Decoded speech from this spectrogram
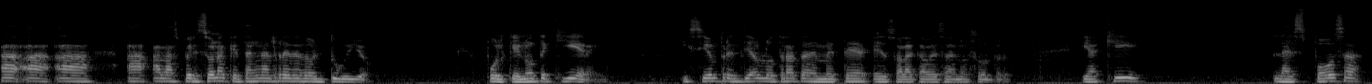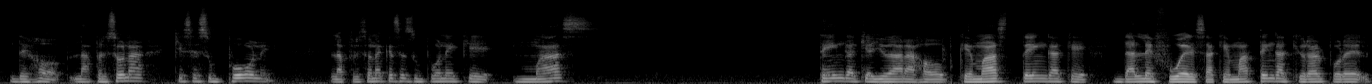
a, a las personas que están alrededor tuyo, porque no te quieren. Y siempre el diablo trata de meter eso a la cabeza de nosotros. Y aquí la esposa de Job, la persona que se supone, la persona que se supone que más tenga que ayudar a Job, que más tenga que darle fuerza, que más tenga que orar por él,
